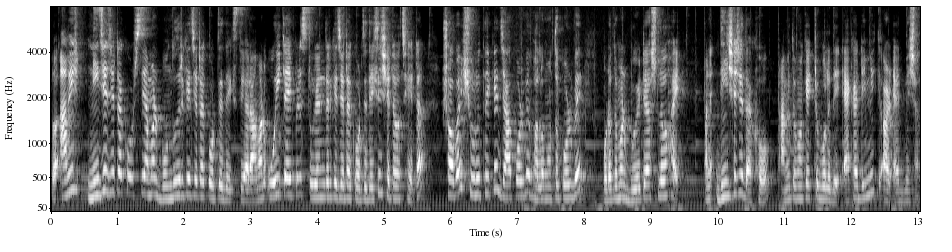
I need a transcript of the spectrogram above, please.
তো আমি নিজে যেটা করছি আমার বন্ধুদেরকে যেটা করতে দেখছি আর আমার ওই টাইপের স্টুডেন্টদেরকে যেটা করতে দেখছি সেটা হচ্ছে এটা। সবাই শুরু থেকে যা পড়বে ভালো মতো পড়বে ওটা তোমার বুয়েটে আসলেও হয়। মানে দিন শেষে দেখো আমি তোমাকে একটু বলে দিই একাডেমিক আর অ্যাডমিশন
